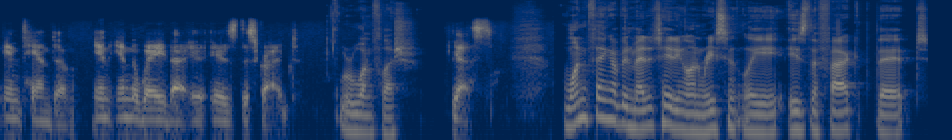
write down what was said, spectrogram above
in tandem in in the way that it is described. We're one flesh. Yes. One thing I've been meditating on recently is the fact that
